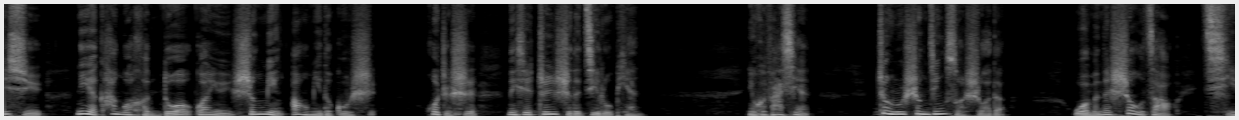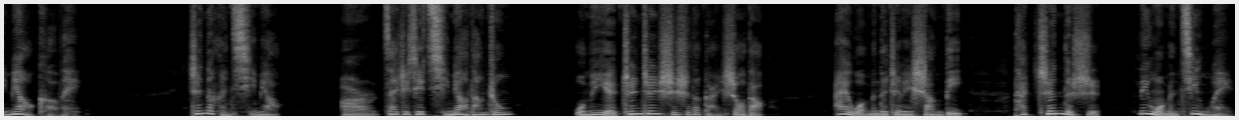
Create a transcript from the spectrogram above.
也许。你也看过很多关于生命奥秘的故事，或者是那些真实的纪录片，你会发现，正如圣经所说的，我们的受造奇妙可畏，真的很奇妙。而在这些奇妙当中，我们也真真实实的感受到，爱我们的这位上帝，他真的是令我们敬畏，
